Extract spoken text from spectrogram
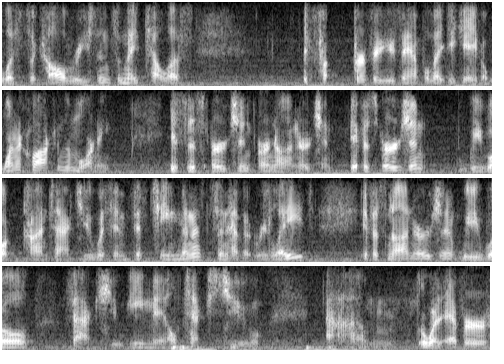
list of call reasons, and they tell us. Perfect example that you gave at one o'clock in the morning. Is this urgent or non-urgent? If it's urgent, we will contact you within 15 minutes and have it relayed. If it's non-urgent, we will fax you, email, text you, um, or whatever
